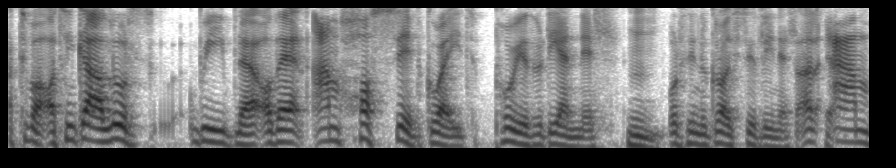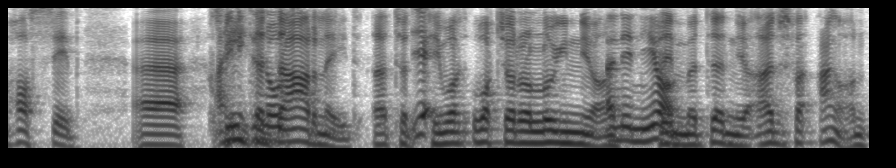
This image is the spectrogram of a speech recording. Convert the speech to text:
A ti'n o ti'n galw'r wyb na, oedd e'n amhosib gweud pwy oedd wedi ennill hmm. wrth i nhw groesi'r linell. Yn yeah. amhosib. Uh, Fi'n eitha nod... dar wneud, a yeah. ti'n watcho'r olwynio, ddim y dynio, a jyst fa, angon.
